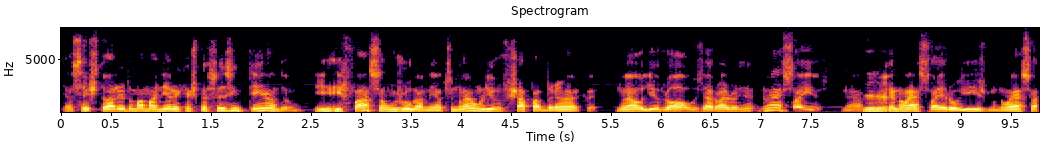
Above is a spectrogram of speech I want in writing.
essa história de uma maneira que as pessoas entendam e, e façam um julgamento. Não é um livro chapa branca, não é o livro, ó, oh, os heróis. Não é só isso, né? Uhum. Porque não é só heroísmo, não é só.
